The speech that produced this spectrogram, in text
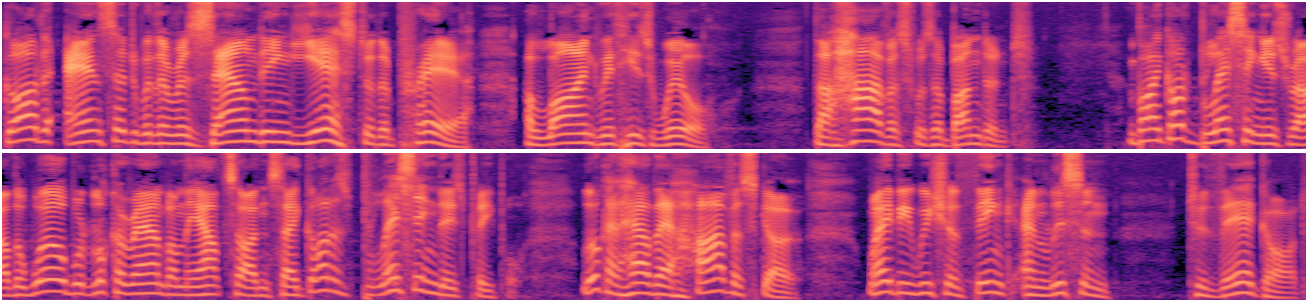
God answered with a resounding yes to the prayer aligned with his will. The harvest was abundant. By God blessing Israel, the world would look around on the outside and say, God is blessing these people. Look at how their harvests go. Maybe we should think and listen to their God.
